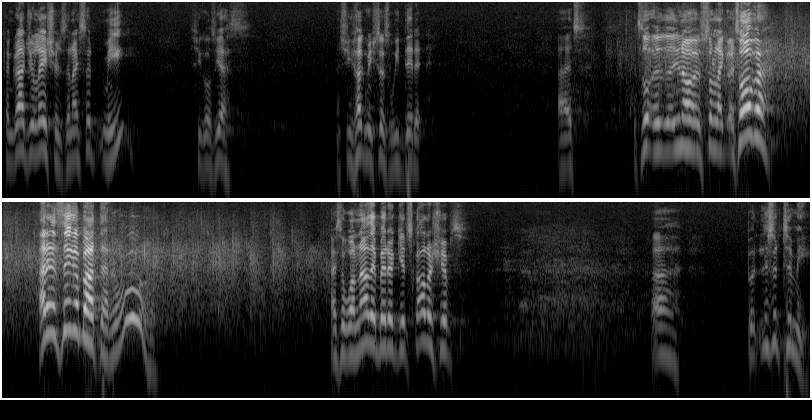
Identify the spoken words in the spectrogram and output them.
Congratulations. And I said, Me? She goes, Yes. And she hugged me. She says, We did it. Uh, it's, it's, you know, it's sort of like, it's over. I didn't think about that. Ooh. I said, Well, now they better get scholarships. Uh, but listen to me.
